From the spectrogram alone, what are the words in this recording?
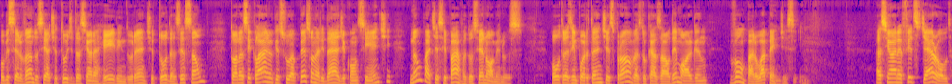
observando-se a atitude da Sra. Hayden durante toda a sessão, torna-se claro que sua personalidade consciente não participava dos fenômenos. Outras importantes provas do casal de Morgan vão para o apêndice. A senhora Fitzgerald,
